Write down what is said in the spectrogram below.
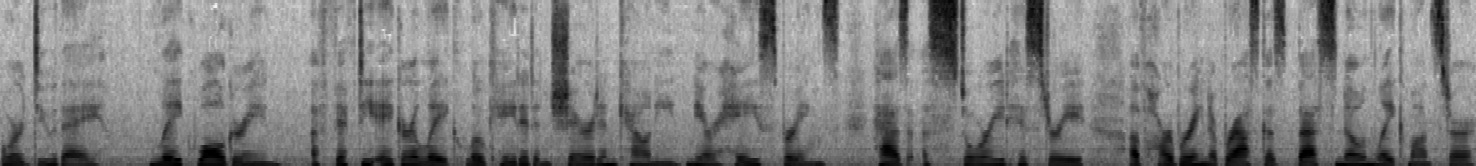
Or do they? Lake Walgren, a 50 acre lake located in Sheridan County near Hay Springs, has a storied history of harboring Nebraska's best known lake monster.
